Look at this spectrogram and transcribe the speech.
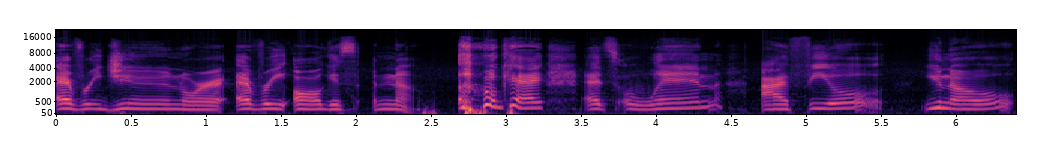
every June or every August. No. okay? It's when I feel, you know,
